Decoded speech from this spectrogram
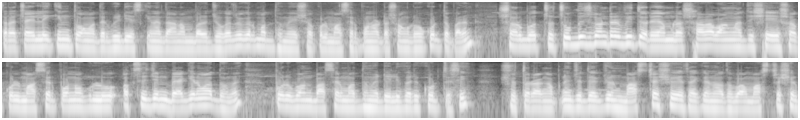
তারা চাইলেই কিন্তু আমাদের ভিডিও স্ক্রিনে দেওয়া নাম্বারে যোগাযোগের মাধ্যমে এই সকল মাছের পণ্যটা সংগ্রহ করতে পারেন। সর্বোচ্চ চব্বিশ ঘণ্টার ভিতরে আমরা সারা বাংলাদেশে এই সকল মাছের পণ্যগুলো অক্সিজেন ব্যাগের মাধ্যমে, পরিবহন বাসের মাধ্যমে ডেলিভারি করতেছি। সুতরাং আপনি যদি একজন মাছ চাষি হয়ে থাকেন অথবা মাছ চাষের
